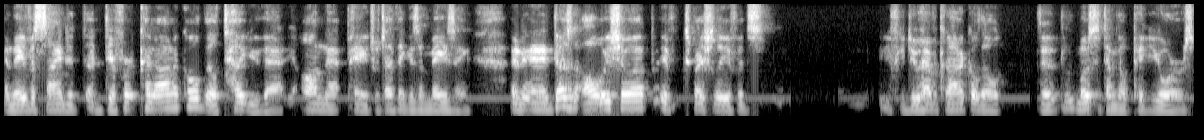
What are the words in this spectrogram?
and they've assigned it a different canonical, they'll tell you that on that page, which I think is amazing. And, and it doesn't always show up, if, especially if it's if you do have a canonical, they'll the, most of the time they'll pick yours,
